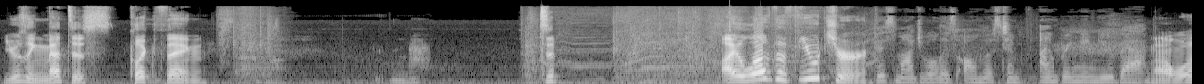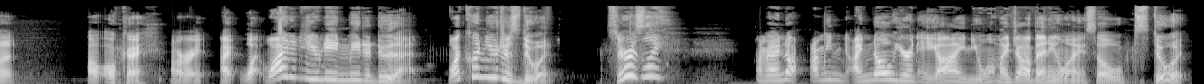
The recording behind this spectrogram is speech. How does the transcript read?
Using Metis. Click thing. I love the future. This module is almost empty. I'm bringing you back. Now what? Oh, okay. All right. I why why did you need me to do that? Why couldn't you just do it? Seriously? I mean, I know. I mean, I know you're an AI and you want my job anyway, so just do it.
